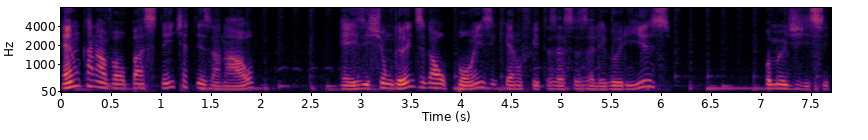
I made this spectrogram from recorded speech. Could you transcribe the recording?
Era um carnaval bastante artesanal. É, existiam grandes galpões em que eram feitas essas alegorias. Como eu disse,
